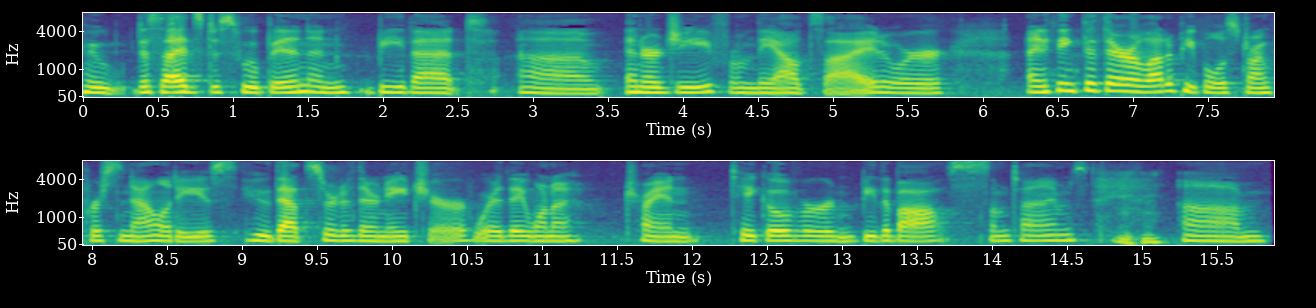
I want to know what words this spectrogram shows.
who decides to swoop in and be that uh, energy from the outside, or I think that there are a lot of people with strong personalities who that's sort of their nature, where they want to try and take over and be the boss sometimes. Um,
